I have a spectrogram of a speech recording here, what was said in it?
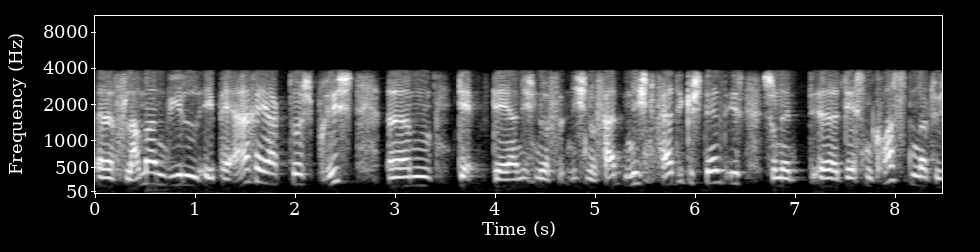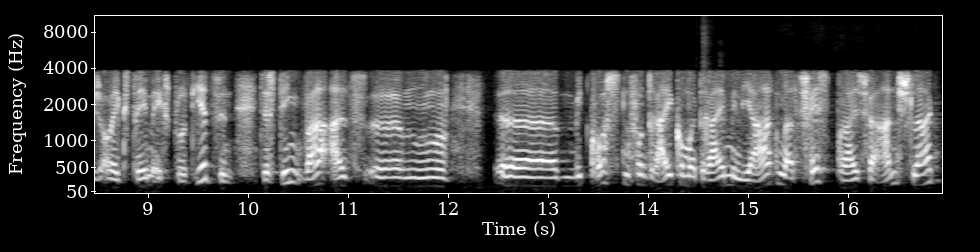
äh, Flammernwil EPR-Reaktor spricht, Bericht, ähm, der, der nicht nur nicht nur nicht fertiggestellt ist, sondern äh, dessen Kosten natürlich auch extrem explodiert sind. Das Ding war als ähm, äh, mit Kosten von 3,3 Milliarden als Festpreis veranschlagt.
